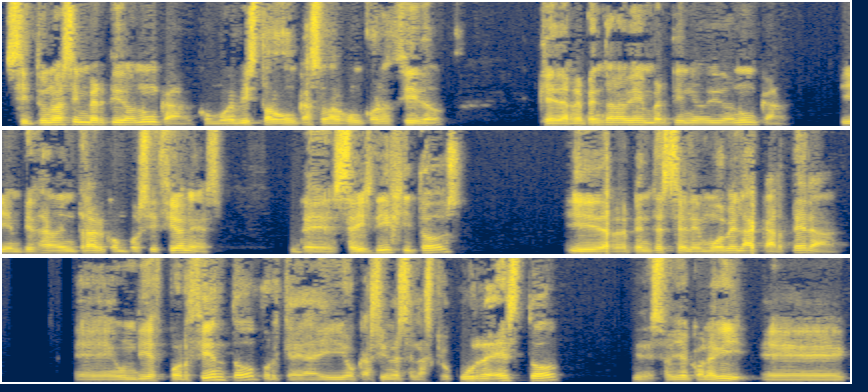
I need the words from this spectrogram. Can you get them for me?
Si tú no has invertido nunca, como he visto algún caso de algún conocido, que de repente no había invertido nunca y empieza a entrar con posiciones de seis dígitos y de repente se le mueve la cartera eh, un 10%, porque hay ocasiones en las que ocurre esto, dices, oye, colegui, eh,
